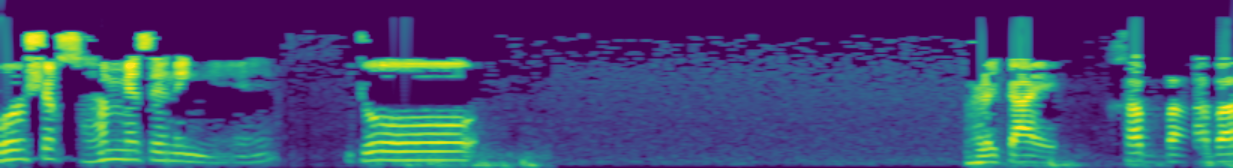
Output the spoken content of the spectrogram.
وہ شخص ہم میں سے نہیں ہے جو بھڑکائے خب بابا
